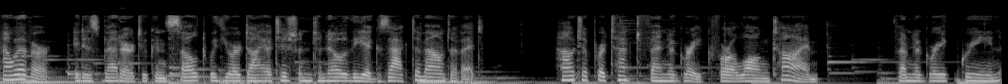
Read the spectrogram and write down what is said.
However, it is better to consult with your dietitian to know the exact amount of it. How to protect fenugreek for a long time. Fenugreek green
